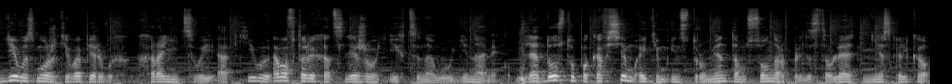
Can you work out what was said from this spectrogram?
где вы сможете, во-первых, хранить свои активы, а во-вторых, отслеживать их ценовую динамику. Для доступа ко всем этим инструментам Sonar предоставляет несколько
